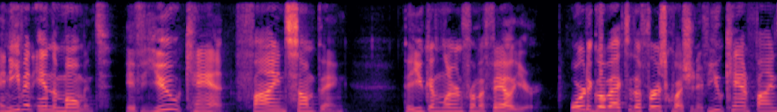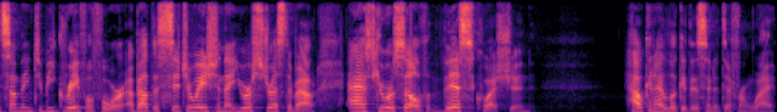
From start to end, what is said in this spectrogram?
And even in the moment, if you can't find something that you can learn from a failure, or to go back to the first question, if you can't find something to be grateful for about the situation that you're stressed about, ask yourself this question How can I look at this in a different way?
